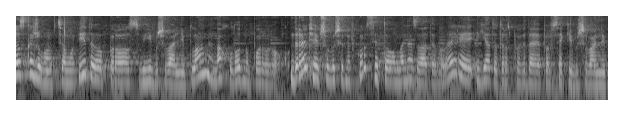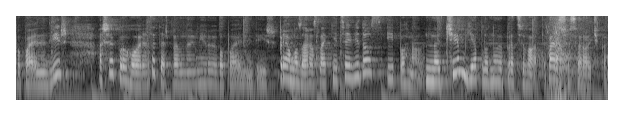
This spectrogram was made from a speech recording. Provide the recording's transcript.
Розкажу вам в цьому відео про свої вишивальні плани на холодну пору року. До речі, якщо ви ще не в курсі, то мене звати Валерія, і я тут розповідаю про всякий вишивальний попаяний двіж, а ще про гори. Це теж певною мірою попаяний двіж. Прямо зараз лайкніть цей відос і погнали. Над чим я планую працювати? Перша сорочка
